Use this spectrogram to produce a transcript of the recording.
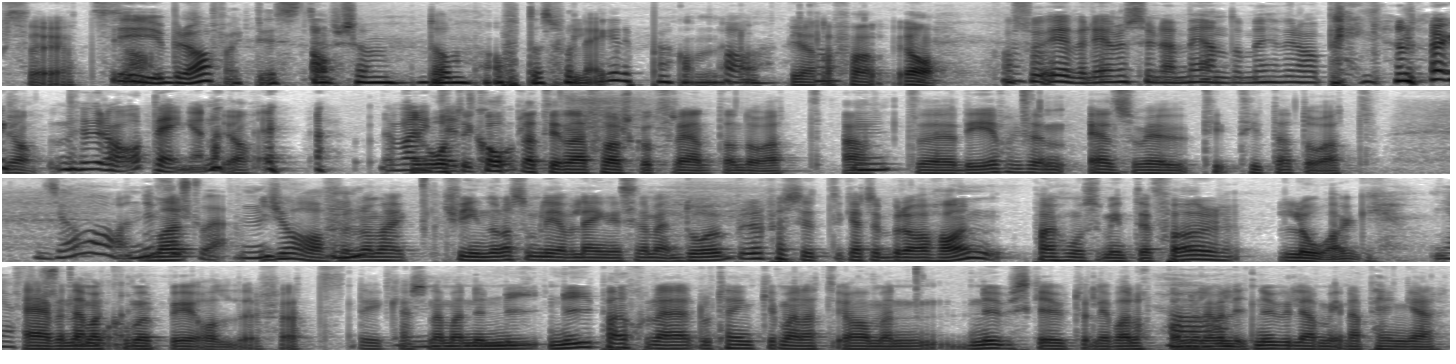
säga att Det är ju bra faktiskt. Ja. Eftersom de oftast får lägre pensioner. Ja. Då. i alla fall, ja. Och så överlever sina män, de behöver ha pengarna. Ja. De behöver ha pengarna. ja. Återkoppla till den här förskottsräntan då att, Mm. att eh, det är faktiskt en, en som vi har ti- tittat då att Ja, nu Man- förstår jag. Mm. Ja, för Mm. de här kvinnorna som lever längre än sina män, då blir det plötsligt kanske bra att ha en pension som inte är för låg. Även när man kommer upp i ålder. För att det är kanske Mm. när man är ny, ny pensionär, då tänker man att ja men nu ska jag ut och leva loppan Ja. och leva lite, nu vill jag ha mina pengar.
